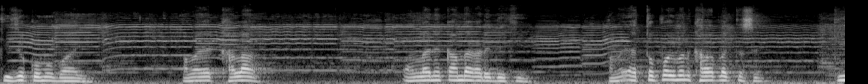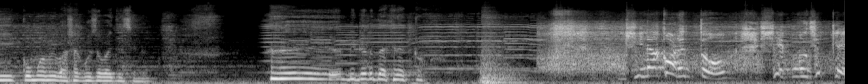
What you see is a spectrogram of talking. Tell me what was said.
কি যে কমো ভাই? আমার এক খালা অনলাইনে কান্দাগাড়ি দেখি। আমার এত পরিমাণ খারাপ লাগতেছে কি কমো আমি ভাষা খুঁজে পাইতেছি না। হ্যাঁ ভিডিওটা দেখেন একটু। ঘৃণা করেন তো শেখ মুজিবকে।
